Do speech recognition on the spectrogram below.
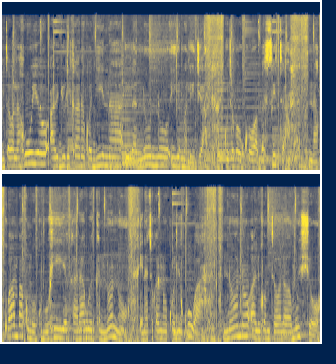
mtawala huyo alijulikana kwa jina la Nono ya Malija kutoka ukoo wa Basita na kwamba kumbukumbu hii ya Karagwe Kanono inatokana na ukweli kuwa Nono alikuwa mtawala wa mwisho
